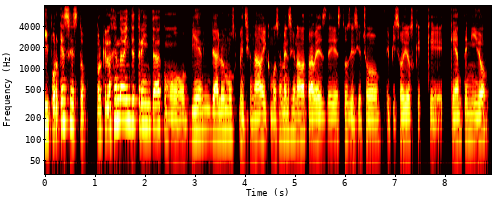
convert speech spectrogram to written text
¿Y por qué es esto? Porque la Agenda 2030, como bien ya lo hemos mencionado y como se ha mencionado a través de estos 18 episodios que, han tenido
